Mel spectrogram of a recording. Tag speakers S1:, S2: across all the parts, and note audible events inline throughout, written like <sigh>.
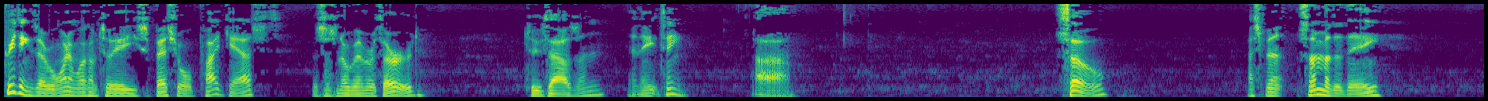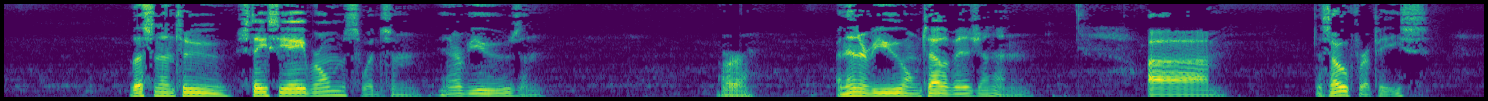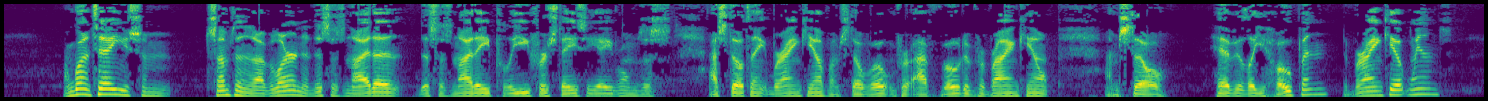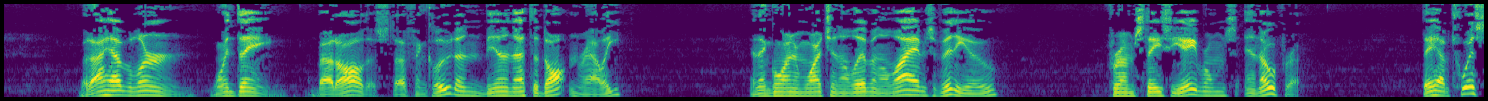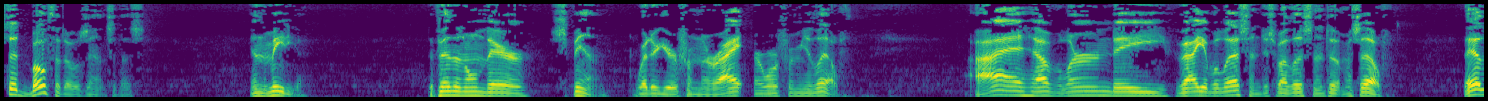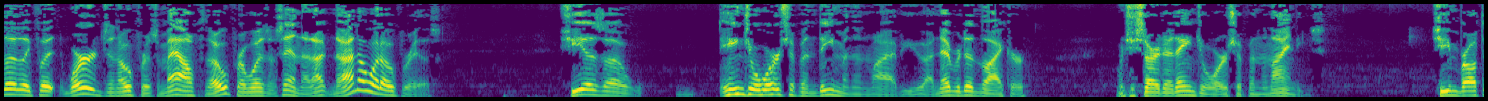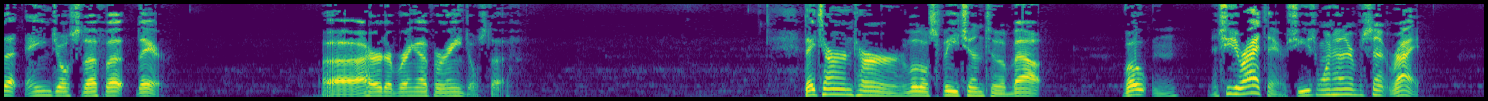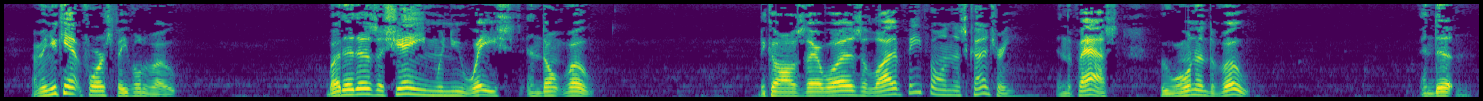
S1: Greetings, everyone, and welcome to a special podcast. This is November 3rd, 2018. Uh, so, I spent some of the day listening to Stacey Abrams with some interviews and, or an interview on television and, um, this Oprah piece I'm going to tell you some something that I've learned, and this is not a this is not a plea for Stacey Abrams. This, I still think Brian Kemp. I'm still voting for. I've voted for Brian Kemp. I'm still heavily hoping that Brian Kemp wins. But I have learned one thing about all this stuff, including being at the Dalton rally, and then going and watching 11 Alive's video from Stacey Abrams and Oprah. They have twisted both of those incidents in the media, depending on their spin, whether you're from the right or from your left. I have learned a valuable lesson just by listening to it myself. They literally put words in Oprah's mouth that Oprah wasn't saying. Now I, I know what Oprah is. She is a angel worshiping demon in my view. I never did like her when she started angel worship in the 90s. She even brought that angel stuff up there. Uh, I heard her bring up her angel stuff. They turned her little speech into about voting, and she's right there. She's 100% right. I mean, you can't force people to vote, but it is a shame when you waste and don't vote. Because there was a lot of people in this country in the past who wanted to vote and didn't.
